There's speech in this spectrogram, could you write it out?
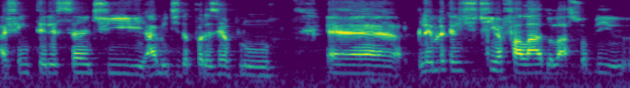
Achei interessante a medida, por exemplo, é, lembra que a gente tinha falado lá sobre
